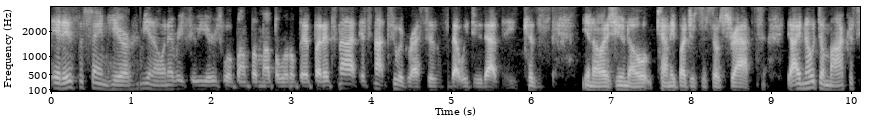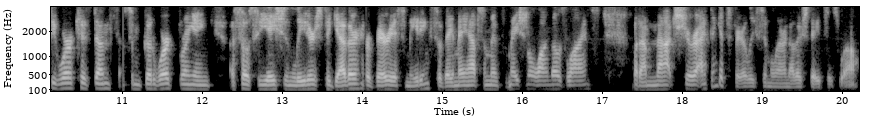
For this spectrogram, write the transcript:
It is the same here, you know, and every few years we'll bump them up a little bit, but it's not it's not too aggressive that we do that because, you know, as you know, county budgets are so strapped. I know Democracy Work has done some good work bringing association leaders together for various meetings, so they may have some information along those lines, but I'm not sure. I think it's fairly similar in other states as well.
